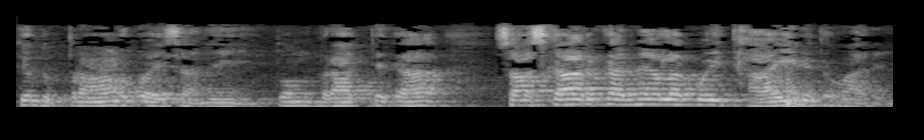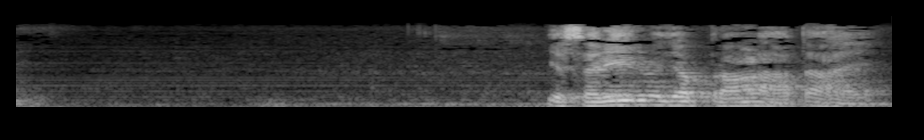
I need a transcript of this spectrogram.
किंतु प्राण को ऐसा नहीं, तुम प्राप्त कहा, संस्कार करने वाला कोई था ही नहीं तुम्हारे लिए। ये शरीर में जब प्राण आता है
